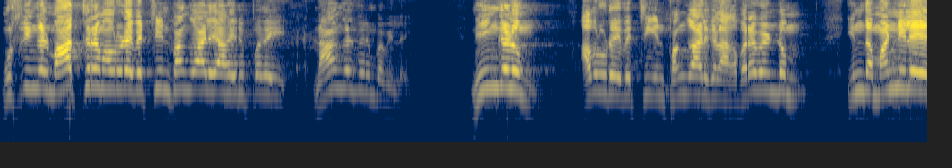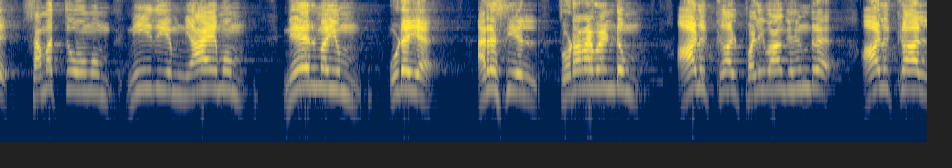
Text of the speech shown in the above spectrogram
முஸ்லிம்கள் மாத்திரம் அவருடைய வெற்றியின் பங்காளியாக இருப்பதை நாங்கள் விரும்பவில்லை. நீங்களும் அவருடைய வெற்றியின் பங்காளிகளாக வர வேண்டும். இந்த மண்ணிலே சமத்துவமும் நீதியும் நியாயமும் நேர்மையும் உடைய அரசியல் தொடர வேண்டும். ஆளுக்கால் பழிவாங்குகின்ற ஆளுக்கால்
